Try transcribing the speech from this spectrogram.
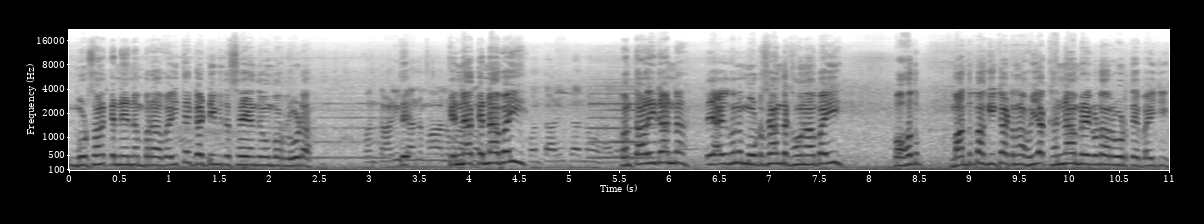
ਮੋਟਰਸਾਈਕਲ ਕਿੰਨੇ ਨੰਬਰ ਆ ਬਾਈ ਤੇ ਗੱਡੀ ਵੀ ਦੱਸਿਆ ਜਾਂਦੇ ਓਵਰਲੋਡ ਆ। 45 ਤੇ ਟਨ ਮਾਲ ਕਿੰਨਾ ਕਿੰਨਾ ਬਾਈ? 45 ਟਨ ਹੋਣਾ 45 ਟਨ ਤੇ ਅੱਜ ਤੁਹਾਨੂੰ ਮੋਟਰਸਾਈਕਲ ਦਿਖਾਉਣਾ ਬਾਈ। ਬਹੁਤ ਮੰਦਭਾਗੀ ਘਟਨਾ ਹੋਈ ਆ ਖੰਨਾ ਮਰੇਕੋੜਾ ਰੋਡ ਤੇ ਬਾਈ ਜੀ।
